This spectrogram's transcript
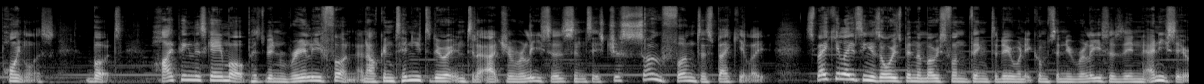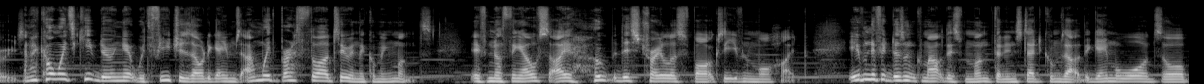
pointless. But Hyping this game up has been really fun, and I'll continue to do it until it actually releases since it's just so fun to speculate. Speculating has always been the most fun thing to do when it comes to new releases in any series, and I can't wait to keep doing it with future Zelda games and with Breath of the Wild 2 in the coming months. If nothing else, I hope this trailer sparks even more hype, even if it doesn't come out this month and instead comes out at the Game Awards or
